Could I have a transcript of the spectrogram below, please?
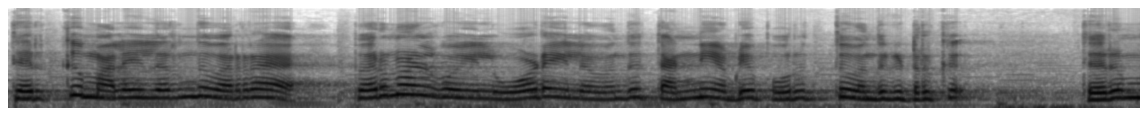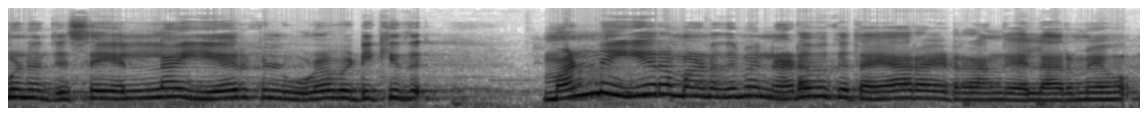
தெற்கு மலையிலேருந்து வர்ற பெருமாள் கோயில் ஓடையில் வந்து தண்ணி அப்படியே பொறுத்து வந்துக்கிட்டு இருக்கு. திரும்பின திசையெல்லாம் ஏர்கள் உழவடிக்குது. மண் ஈரமானதுமே நடவுக்கு தயாராகிடுறாங்க எல்லாருமேவும்.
